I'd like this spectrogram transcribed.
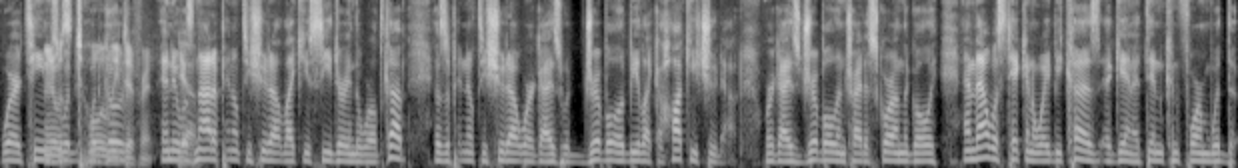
where teams And it was would, would totally go- different. and it was not a penalty shootout like you see during the World Cup. It was a penalty shootout where guys would dribble. It would be like a hockey shootout where guys dribble and try to score on the goalie. And that was taken away because again, it didn't conform with the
